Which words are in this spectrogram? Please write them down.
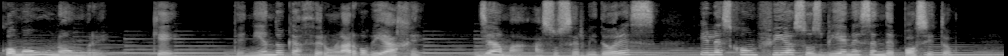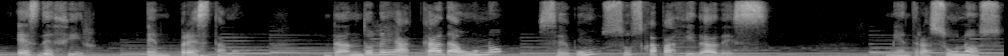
como un hombre que, teniendo que hacer un largo viaje, llama a sus servidores y les confía sus bienes en depósito, es decir, en préstamo, dándole a cada uno según sus capacidades. Mientras unos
